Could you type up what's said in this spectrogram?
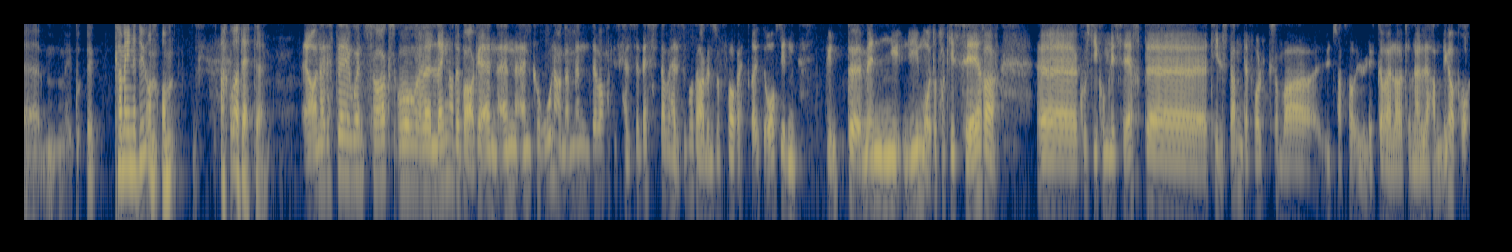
eh, hva, mener du om, om, akkurat dette? Ja, nei, Dette er jo en sak som går lenger tilbake enn en, en koronaen. Men det var faktisk Helse Vest av helseforetakene som for et drøyt år siden begynte med en ny, ny måte å praktisere Eh, hvordan de kommuniserte eh, tilstanden til folk som var utsatt for ulykker eller kriminelle handlinger på.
